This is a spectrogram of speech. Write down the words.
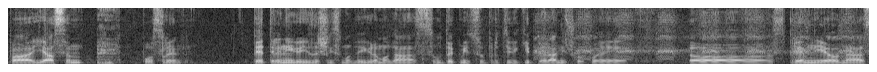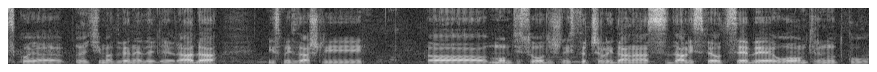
Pa ja sam posle pet treninga izašli smo da igramo danas utakmicu protiv ekipe Radničko koja je uh, spremnija od nas, koja već ima dve nedelje rada. Mi smo izašli, uh, momci su odlično istrčali danas, dali sve od sebe u ovom trenutku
